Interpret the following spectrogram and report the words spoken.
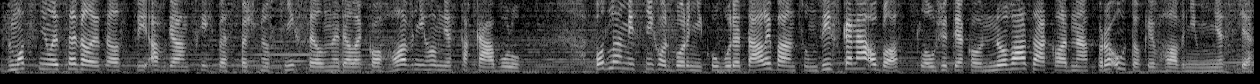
Zmocnili se velitelství afgánských bezpečnostních sil nedaleko hlavního města Kábulu. Podle místních odborníků bude Talibáncům získaná oblast sloužit jako nová základna pro útoky v hlavním městě.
